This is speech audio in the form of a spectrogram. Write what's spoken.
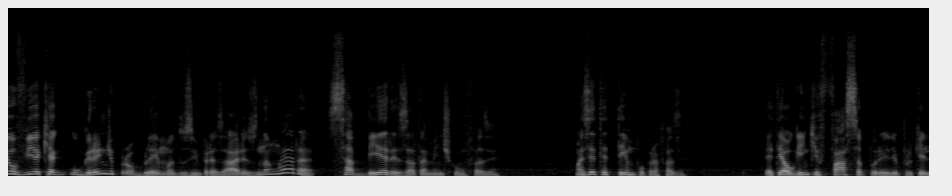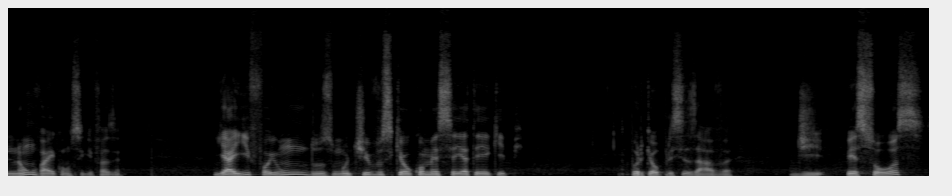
E eu via que o grande problema dos empresários não era saber exatamente como fazer, mas é ter tempo para fazer. É ter alguém que faça por ele porque ele não vai conseguir fazer. E aí foi um dos motivos que eu comecei a ter equipe. Porque eu precisava de pessoas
